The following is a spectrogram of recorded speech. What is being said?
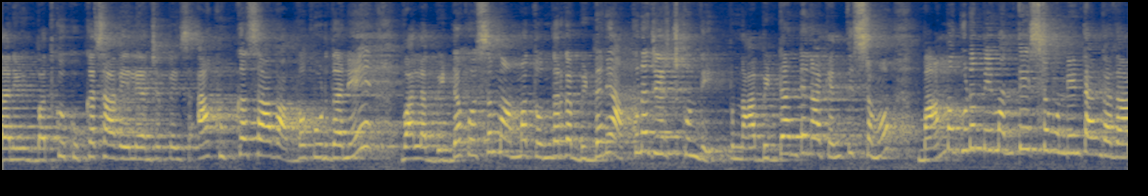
దాని బతుకు కుక్క సావేలే అని చెప్పేసి. ఆ కుక్క సావు అవ్వకూడదనే వాళ్ళ బిడ్డ కోసం మా అమ్మ తొందరగా బిడ్డని అక్కున చేర్చుకుంది. ఇప్పుడు నా బిడ్డ అంటే నాకు ఎంత ఇష్టమో మా అమ్మకు కూడా మేము అంతే ఇష్టం ఉండింటాం కదా.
